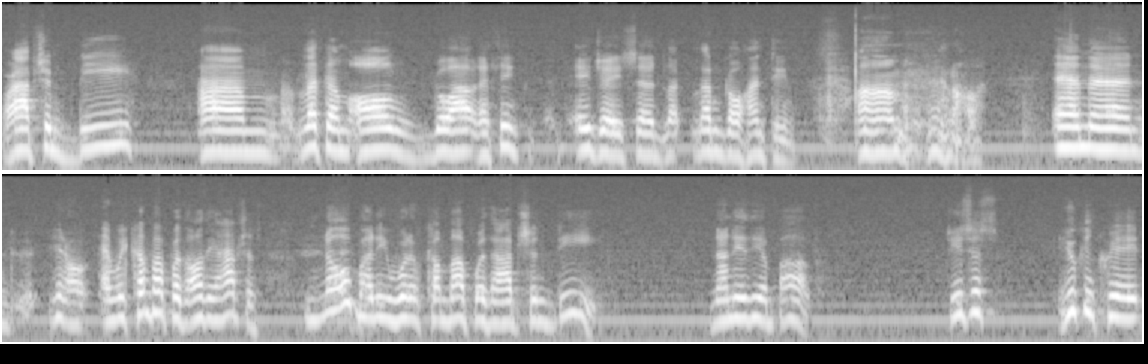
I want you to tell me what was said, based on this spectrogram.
Or option B, um, let them all go out. I think AJ said, let, let them go hunting. Um, you know, and then, you know, and we come up with all the options. Nobody would have come up with option D. None of the above. Jesus, you can create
